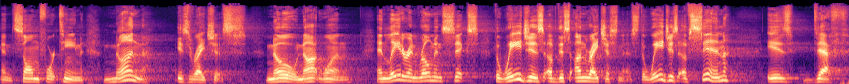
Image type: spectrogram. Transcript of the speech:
and Psalm 14, none is righteous. No, not one. And later in Romans 6, the wages of this unrighteousness, the wages of sin, is death.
